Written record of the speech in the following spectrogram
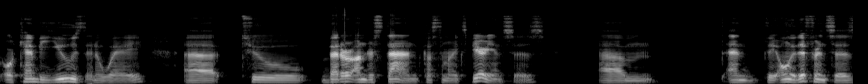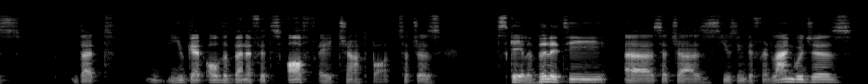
or can be used in a way uh, to better understand customer experiences. Um, and the only difference is that you get all the benefits of a chatbot, such as scalability, uh, such as using different languages.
